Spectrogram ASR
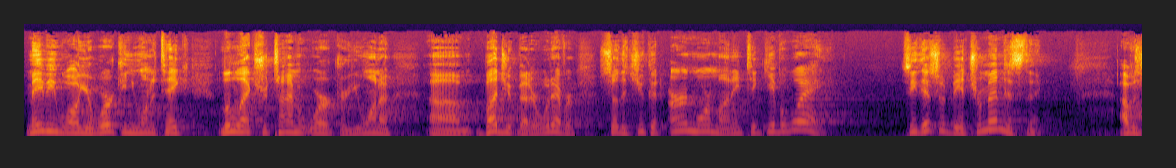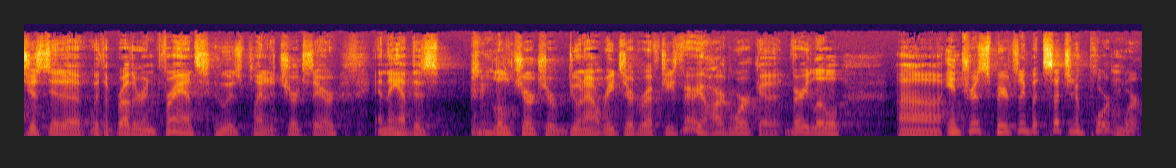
Maybe while you're working, you want to take a little extra time at work or you want to um, budget better, whatever, so that you could earn more money to give away. See, this would be a tremendous thing. I was just at a, with a brother in France who has planted a church there, and they have this little church or doing outreach there to refugees. Very hard work, uh, very little uh, interest spiritually, but such an important work.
